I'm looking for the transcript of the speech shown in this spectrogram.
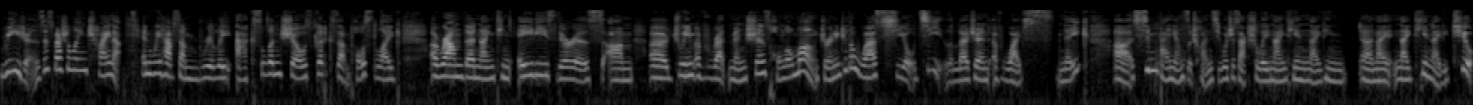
regions, especially in China. And we have some really excellent shows, good examples, like around the 1980s, there is um, a Dream of Red Mansions, Hong Lou Meng, Journey to the West, 西游记, The Legend of White Snake, uh, 新白娘子传奇, which is actually 1919, uh, 1992.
